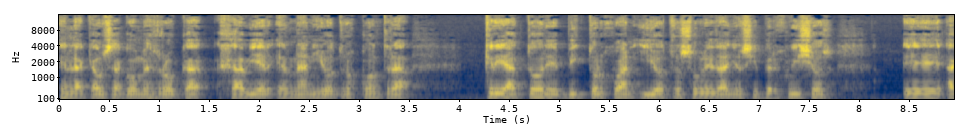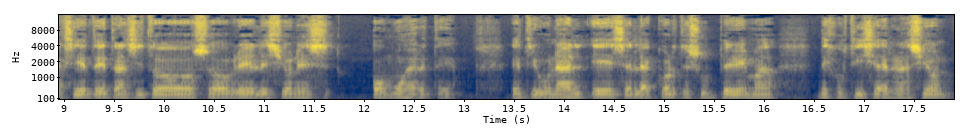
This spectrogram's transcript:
en la causa Gómez Roca, Javier Hernán y otros contra Creatore, Víctor Juan y otros sobre daños y perjuicios, eh, accidente de tránsito sobre lesiones o muerte. El tribunal es la Corte Suprema de Justicia de la Nación.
